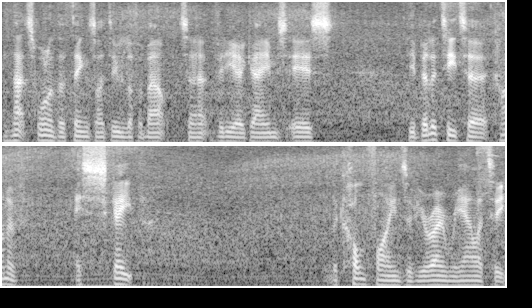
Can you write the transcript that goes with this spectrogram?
And that's one of the things I do love about uh, video games is the ability to kind of escape the confines of your own reality,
